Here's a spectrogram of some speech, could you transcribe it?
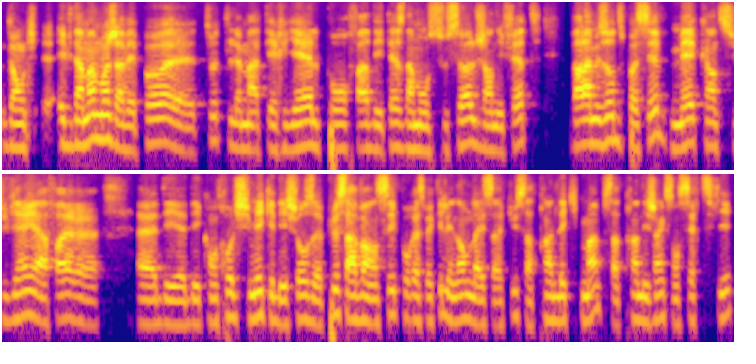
donc, évidemment, moi, j'avais pas tout le matériel pour faire des tests dans mon sous-sol. J'en ai fait dans la mesure du possible, mais quand tu viens à faire euh, des, des, contrôles chimiques et des choses plus avancées pour respecter les normes de la SAQ, ça te prend de l'équipement, puis ça te prend des gens qui sont certifiés.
